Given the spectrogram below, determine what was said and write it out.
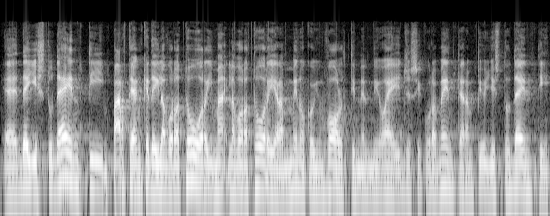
eh, degli studenti, in parte anche dei lavoratori, ma i lavoratori erano meno coinvolti nel New Age, sicuramente erano più gli studenti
